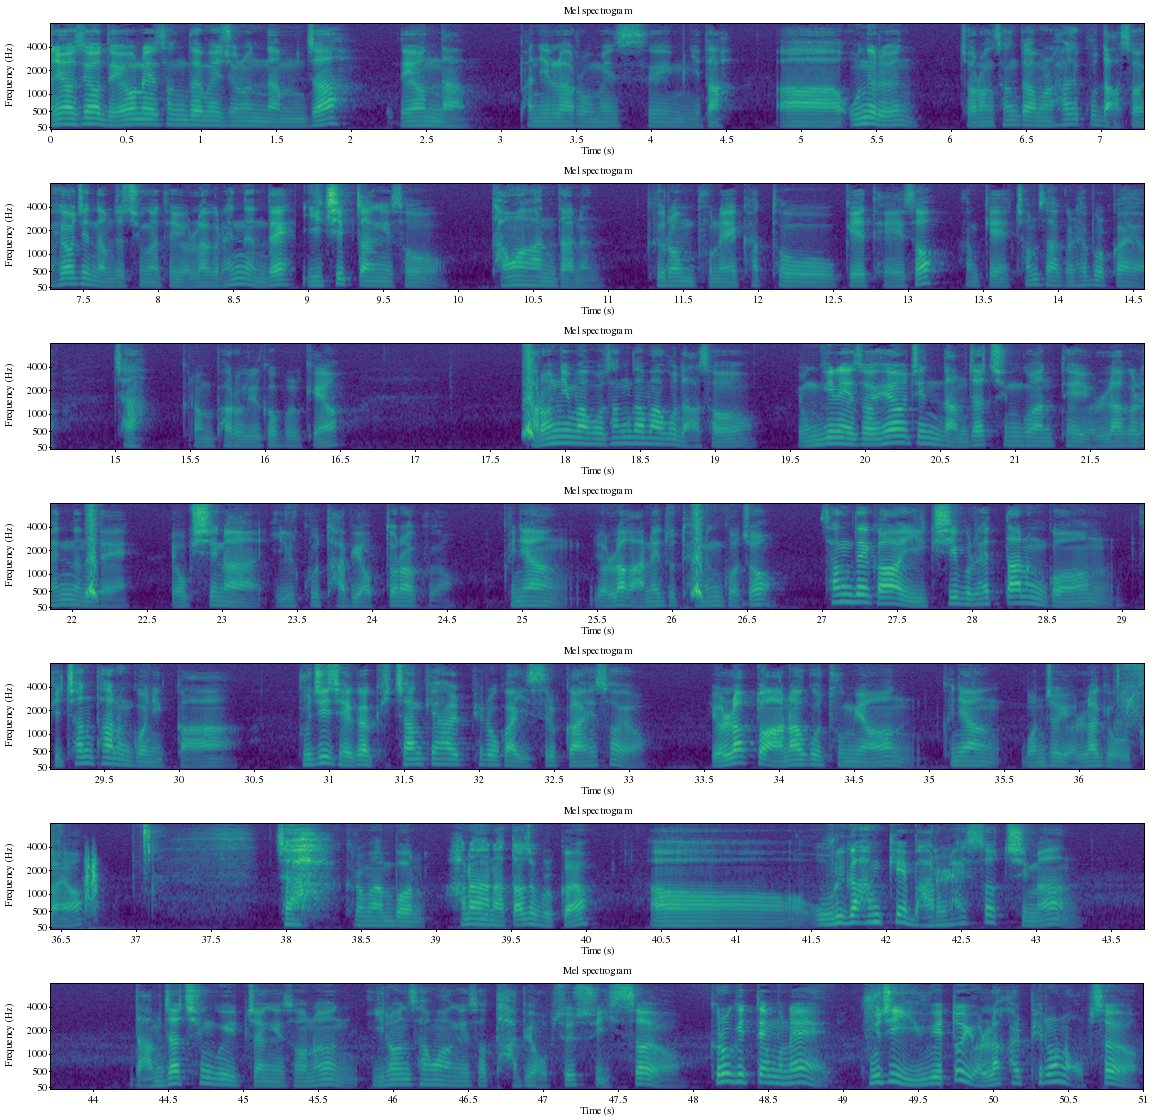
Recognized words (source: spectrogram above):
안녕하세요. 내 연애 상담해주는 남자, 내연남, 바닐라 로맨스입니다. 아, 오늘은 저랑 상담을 하고 나서 헤어진 남자친구한테 연락을 했는데, 익십당해서 당황한다는 그런 분의 카톡에 대해서 함께 첨삭을 해볼까 해요. 자, 그럼 바로 읽어볼게요. 바로님하고 상담하고 나서 용기 내서 헤어진 남자친구한테 연락을 했는데, 역시나 읽고 답이 없더라고요. 그냥 연락 안 해도 되는 거죠? 상대가 익십을 했다는 건 귀찮다는 거니까 굳이 제가 귀찮게 할 필요가 있을까 해서요. 연락도 안 하고 두면 그냥 먼저 연락이 올까요? 자, 그럼 한번 하나하나 따져볼까요? 어, 우리가 함께 말을 했었지만 남자친구 입장에서는 이런 상황에서 답이 없을 수 있어요. 그렇기 때문에 굳이 이후에 또 연락할 필요는 없어요.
